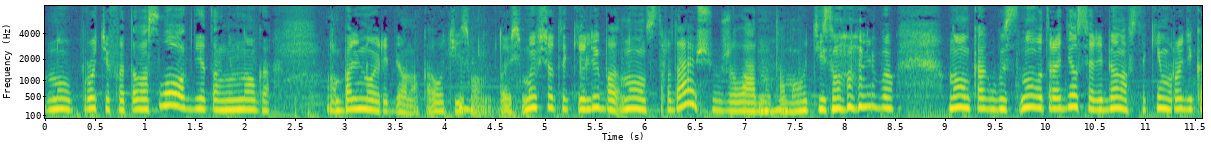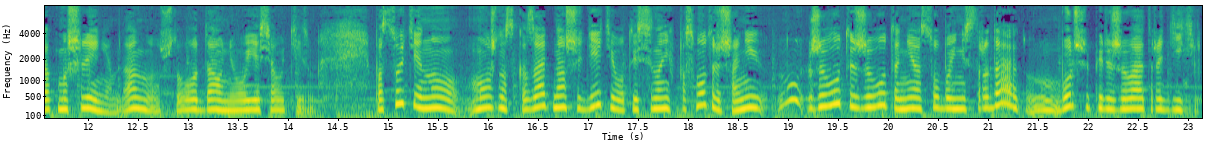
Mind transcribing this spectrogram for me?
ну, против этого слова где-то немного больной ребенок аутизмом. То есть мы все-таки либо, ну, он страдающий уже, ладно, там, аутизмом, либо, ну, он как бы, ну, вот родился ребенок с таким вроде как мышлением, да, ну, что вот, да, у него есть аутизм. По сути, ну, можно сказать, наши дети, вот если на них посмотришь, они, ну, живут и живут, они особо и не страдают, ну, больше переживает родитель,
